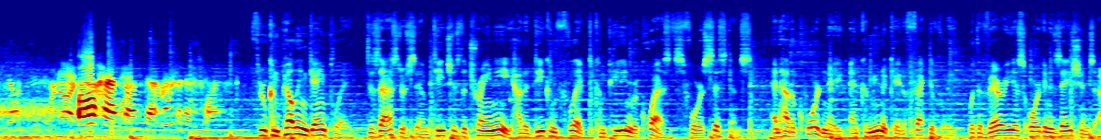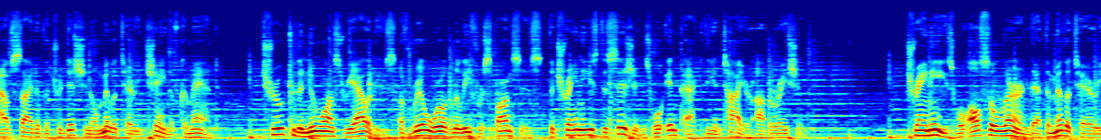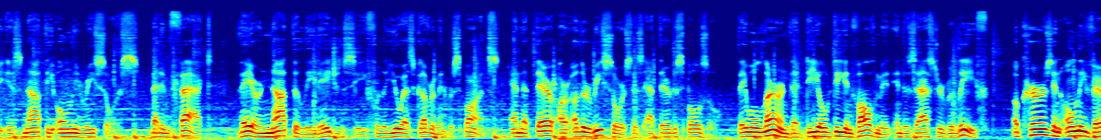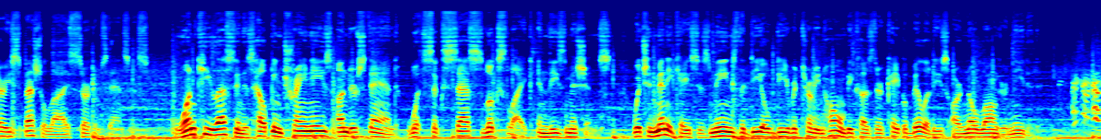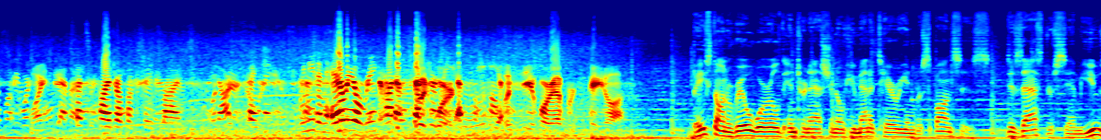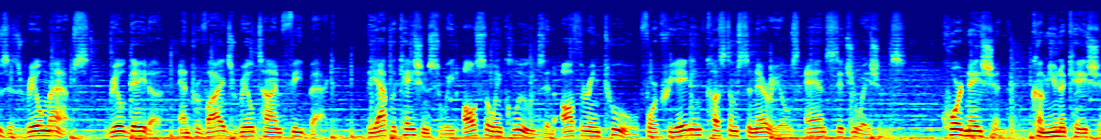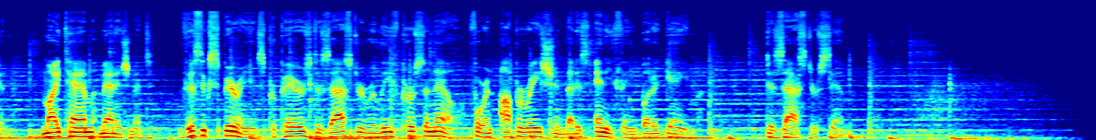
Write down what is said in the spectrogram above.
We're not. All hands on deck for this one. Through compelling gameplay, DisasterSim teaches the trainee how to deconflict competing requests for assistance and how to coordinate and communicate effectively with the various organizations outside of the traditional military chain of command. True to the nuanced realities of real world relief responses, the trainee's decisions will impact the entire operation. Trainees will also learn that the military is not the only resource, that in fact, they are not the lead agency for the U.S. government response, and that there are other resources at their disposal. They will learn that DoD involvement in disaster relief occurs in only very specialized circumstances. One key lesson is helping trainees understand what success looks like in these missions, which in many cases means the DoD returning home because their capabilities are no longer needed. We're supposed to be working White. together. That supply drop-off saved lives. Thank you. We need an aerial recon of Good Sector work. D immediately. Let's see if our efforts paid off. Based on real world international humanitarian responses, DisasterSim uses real maps, real data, and provides real time feedback. The application suite also includes an authoring tool for creating custom scenarios and situations. Coordination, communication, MITAM management. This experience prepares disaster relief personnel for an operation that is anything but a game. DisasterSim.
